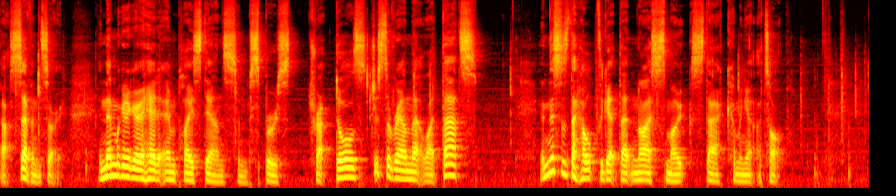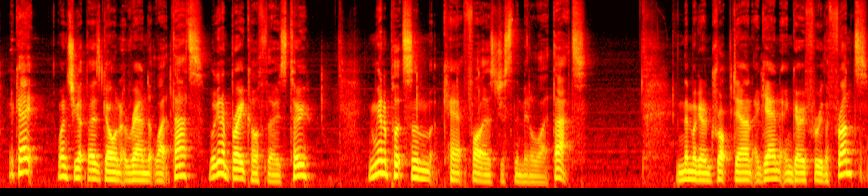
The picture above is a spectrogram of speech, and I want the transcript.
uh, seven, sorry. And then we're going to go ahead and place down some spruce trapdoors just around that like that. And this is to help to get that nice smoke stack coming out the top. Okay, once you got those going around it like that, we're going to break off those two. I'm going to put some campfires just in the middle like that. And then we're going to drop down again and go through the front.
